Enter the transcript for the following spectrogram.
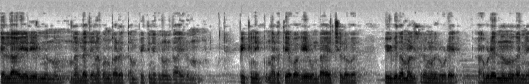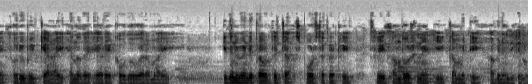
എല്ലാ ഏരിയയിൽ നിന്നും നല്ല ജനപങ്കാളിത്തം പിക്നിക്കിനുണ്ടായിരുന്നു. പിക്നിക് നടത്തിയ വകയിൽ ഉണ്ടായ ചിലവ് വിവിധ മത്സരങ്ങളിലൂടെ അവിടെ നിന്നു തന്നെ സ്വരൂപിക്കാനായി എന്നത് ഏറെ കൗതുകകരമായി. ഇതിനുവേണ്ടി പ്രവർത്തിച്ച സ്പോർട്സ് സെക്രട്ടറി ശ്രീ സന്തോഷിനെ ഈ കമ്മിറ്റി അഭിനന്ദിക്കുന്നു.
